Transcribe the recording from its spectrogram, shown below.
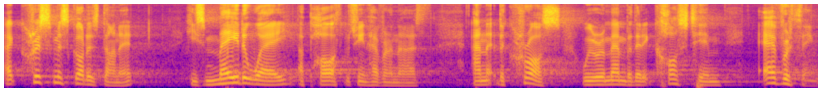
At Christmas, God has done it. He's made a way, a path between heaven and earth. And at the cross, we remember that it cost him everything,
